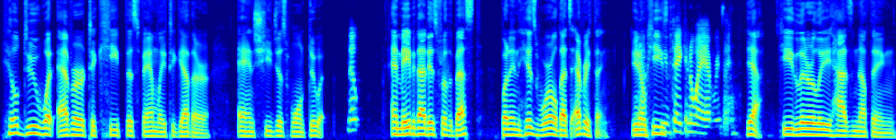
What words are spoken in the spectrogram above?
He'll do whatever to keep this family together, and she just won't do it. Nope. And maybe that is for the best, but in his world, that's everything. You know, he's you've taken away everything. yeah, he literally has nothing,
